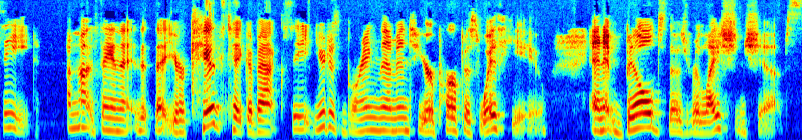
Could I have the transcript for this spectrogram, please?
seat I'm not saying that, that your kids take a back seat. You just bring them into your purpose with you, and it builds those relationships.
